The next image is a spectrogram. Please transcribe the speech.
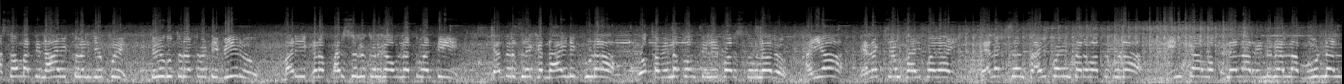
అసమ్మతి నాయకులని చెప్పి తిరుగుతున్నటువంటి వీరు మరి ఇక్కడ పరిశీలకులుగా ఉన్నటువంటి చంద్రశేఖర్ నాయుడికి కూడా ఒక విన్నపం తెలియపరుస్తున్నాను అయ్యా ఎలక్షన్స్ అయిపోయాయి. ఎలక్షన్స్ అయిపోయిన తర్వాత కూడా ఇంకా ఒక నెల రెండు నెలల మూడు నెలలు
